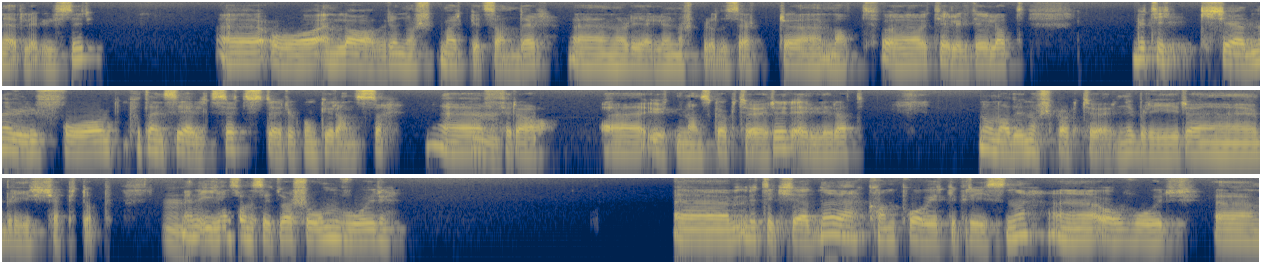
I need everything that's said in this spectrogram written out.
nedleggelser, og en lavere norsk markedsandel når det gjelder norskprodusert mat. I tillegg til at butikkjedene vil få potensielt sett større konkurranse eh, fra utenlandske aktører, eller at noen av de norske aktørene blir, blir kjøpt opp. Men i en sånn situasjon hvor eh, butikkjedene kan påvirke prisene, eh, og hvor eh,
